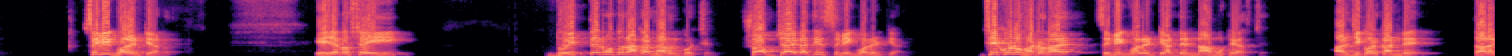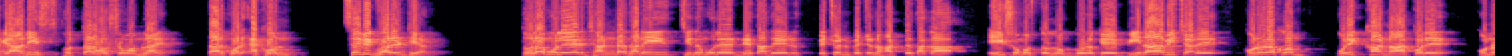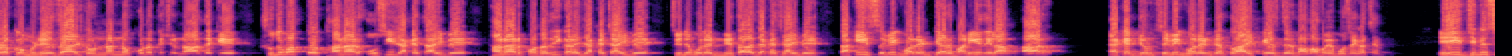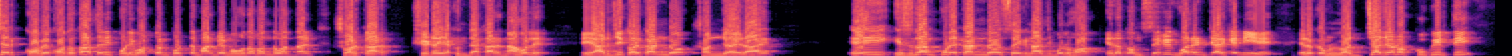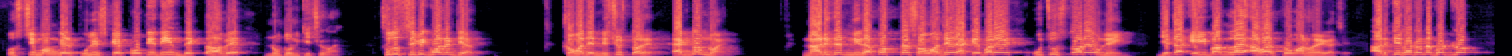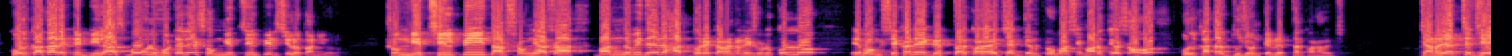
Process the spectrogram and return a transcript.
সিভিক ভলেন্টিয়ার এ যেন সেই দৈত্যের মতন আকার ধারণ করছে। সব জায়গাতেই সিভিক ভলেন্টিয়ার যে কোনো ঘটনায় সিভিক ভলেন্টিয়ারদের নাম উঠে আসছে। আরজিকর কাণ্ডে, তার আগে আনিস হত্যা রহস্য মামলায়, তারপর এখন সিভিক ভলেন্টিয়ার তোলামূলের ঝান্ডাধারী, তৃণমূলের নেতাদের পেছন পেছন হাঁটতে থাকা এই সমস্ত লোকগুলোকে বিনা বিচারে কোন রকম পরীক্ষা না করে কোন রকম রেজাল্ট অন্যান্য কোনো কিছু না দেখে শুধুমাত্র থানার ওসি যাকে চাইবে, থানার পদাধিকারী যাকে চাইবে, তৃণমূলের নেতারা যাকে চাইবে, তাকেই সিভিক ভলেন্টিয়ার বানিয়ে দিলাম। আর এক একজন সিভিক ভলেন্টিয়ার তো আইপিএস দের বাবা হয়ে বসে গেছেন। এই জিনিসের কবে কত তাড়াতাড়ি পরিবর্তন করতে পারবে মমতা বন্দ্যোপাধ্যায়ের সরকার, সেটাই এখন দেখার না হলে। এই আরজিকর কাণ্ড, সঞ্জয় রায়, এই ইসলামপুরে কাণ্ড, শেখ নাজবুল হক, এরকম সিভিক ভলেন্টিয়ারকে নিয়ে এরকম লজ্জাজনক কুকীর্তি পশ্চিমবঙ্গের পুলিশকে প্রতিদিন দেখতে হবে, নতুন কিছু নয়। শুধু সিভিক ভলেন্টিয়ার সমাজের নিচু স্তরে, একদম নয়। নারীদের নিরাপত্তা সমাজের একেবারে উঁচু স্তরেও নেই, যেটা এই বাংলায় আবার প্রমাণ হয়ে গেছে। আর কি ঘটনা ঘটলো? কলকাতার একটি বিলাসবহুল হোটেলে সংগীত শিল্পীর শিলতানি হলো। সংগীত শিল্পী, তার সঙ্গে আসা বান্ধবীদের হাত ধরে টানাটানি শুরু করল। এবং সেখানে গ্রেপ্তার করা হয়েছে একজন প্রবাসী ভারতীয় সহ কলকাতার দুজনকে গ্রেপ্তার করা হয়েছে। জানা যাচ্ছে যে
